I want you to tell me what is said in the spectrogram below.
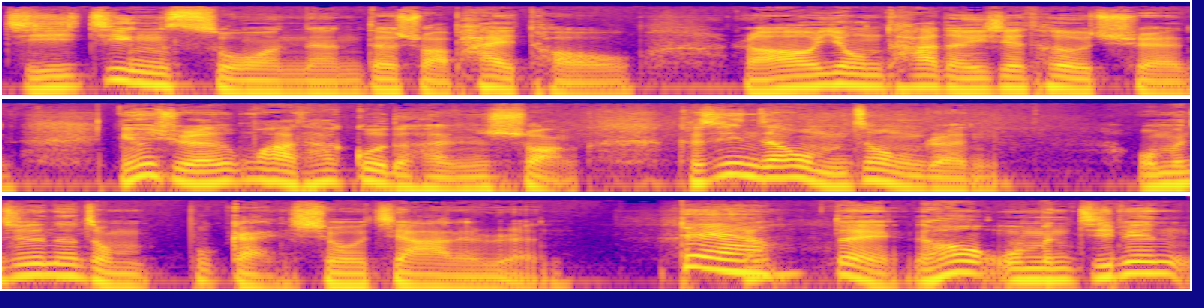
极尽所能的耍派头，然后用他的一些特权，你会觉得哇，他过得很爽。可是你知道，我们这种人，我们就是那种不敢休假的人。对啊，对。然后我们即便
